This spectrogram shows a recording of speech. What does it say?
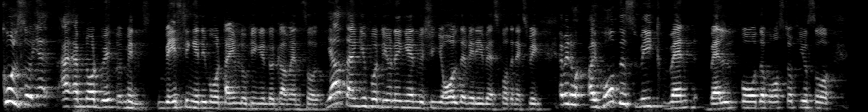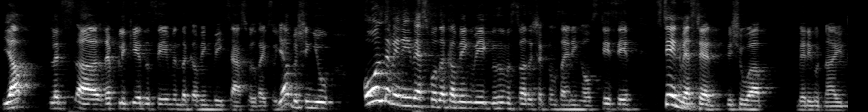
cool. So yeah, I, am not. I mean, wasting any more time looking into comments. So yeah, thank you for tuning in. Wishing you all the very best for the next week. I mean, I hope this week went well for the most of you. So yeah let's uh, replicate the same in the coming weeks as well, right? So yeah, wishing you all the very best for the coming week. This is Mr. Adishaktam signing off. Stay safe, stay invested. Wish you a very good night.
